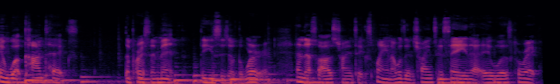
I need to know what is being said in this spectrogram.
in what context the person meant the usage of the word. And that's what I was trying to explain. I wasn't trying to say that it was correct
